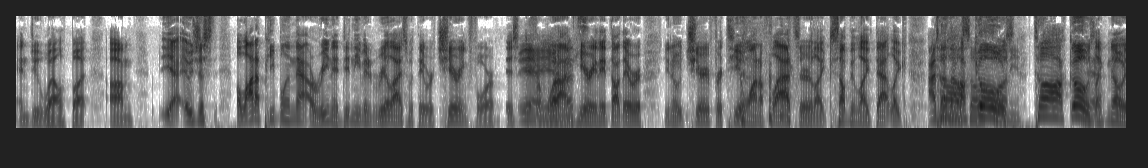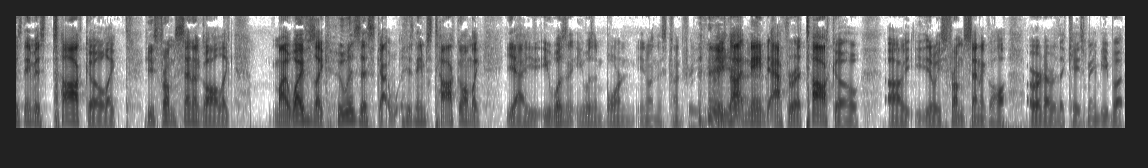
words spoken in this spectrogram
and do well. But um, yeah, it was just a lot of people in that arena didn't even realize what they were cheering for. Is Yeah, from yeah, what I'm hearing, they thought they were you know cheering for Tijuana Flats or like something like that. Like I was so tacos, funny. tacos. Yeah. Like no, his name is Tacko. Like he's from Senegal. Like my wife is like, who is this guy? His name's Tacko. I'm like, yeah, he, he wasn't he wasn't born you know in this country. You know, he's not named after a taco. Uh, you know, he's from Senegal or whatever the case may be. But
